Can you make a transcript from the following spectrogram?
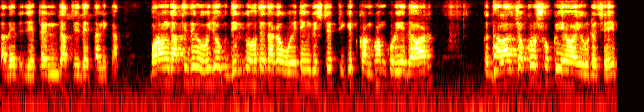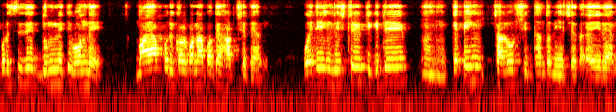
তাদের, যে ট্রেন যাত্রীদের তালিকা। বরং যাত্রীদের অভিযোগ দীর্ঘ হতে থাকা ওয়েটিং লিস্টে টিকিট কনফার্ম করিয়ে দেওয়ার দালাল চক্র সক্রিয় হয়ে উঠেছে। এই পরিস্থিতির দুর্নীতি বন্ধে নয়া পরিকল্পনার পথে হাঁটছে রেল ওয়েটিং লিস্টে টিকিটে কেপিং চালুর সিদ্ধান্ত নিয়েছে এই রেল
